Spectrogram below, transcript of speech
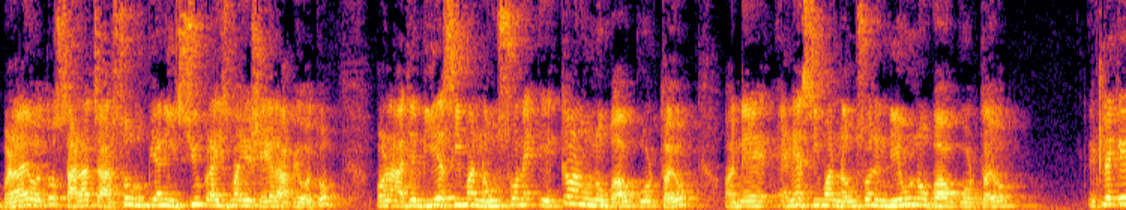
ભરાયો હતો, સાડા ચારસો રૂપિયાની ઇસ્યુ પ્રાઇસમાં એ શેર આપ્યો હતો. પણ આજે બીએસસીમાં નવસો ને એકાણુંનો ભાવ કોટ થયો અને એનએસસીમાં નવસો ને નેવુંનો ભાવ કોટ થયો. એટલે કે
